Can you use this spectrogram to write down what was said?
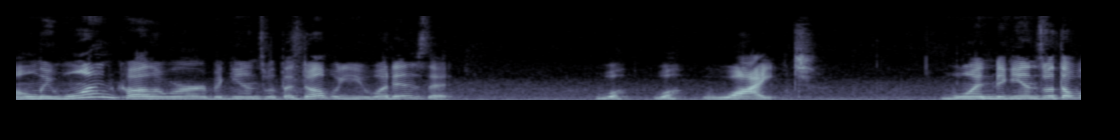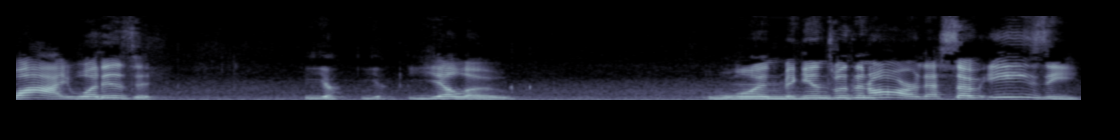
Only one color word begins with a W. What is it? W, w, white. One begins with a Y. What is it? Y, y, yellow. One begins with an R. That's so easy.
